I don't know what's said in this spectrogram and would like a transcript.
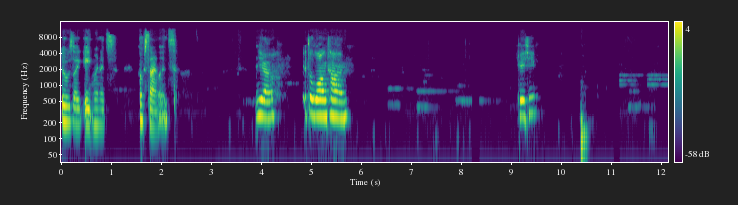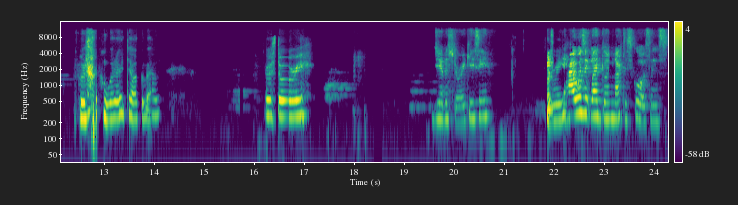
it was like eight minutes of silence. Yeah, it's a long time. Casey? What, what did I talk about? Your story. Do you have a story, Casey? How was it like going back to school since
